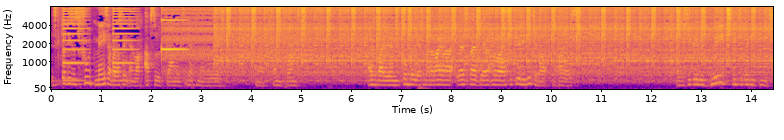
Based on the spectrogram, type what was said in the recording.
Es gibt auch dieses Fruit Maze, aber das bringt einfach absolut gar nichts. Ich hab's mal geholt. Ja, beim Freund. Also bei dem Kumpel, der schon mal dabei war, er ist bei der nur Security Beach dabei ist. Also Security Breach, nicht Security Beach.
